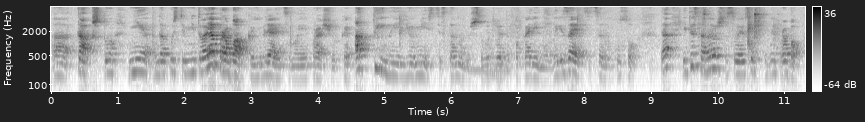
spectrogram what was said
а, так, что не, допустим, не твоя прабабка является моей пращуркой, а ты на ее месте становишься вот в это поколение, вырезается целый кусок да, и ты становишься своей собственной прабабкой.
